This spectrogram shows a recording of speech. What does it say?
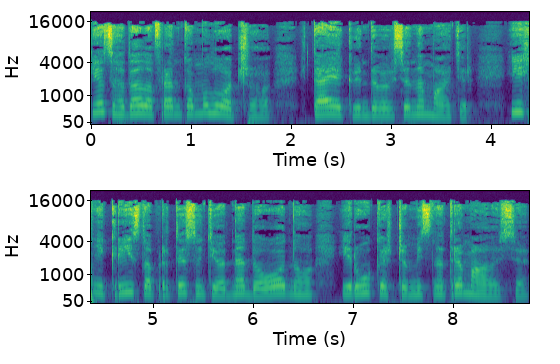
Я згадала Френка молодшого і те, як він дивився на матір, їхні крісла притиснуті одне до одного і руки, що міцно трималися.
